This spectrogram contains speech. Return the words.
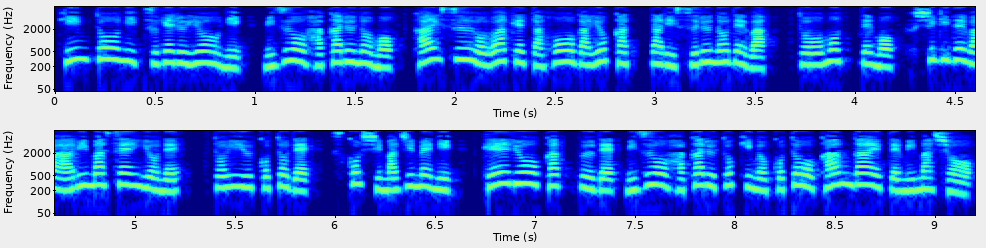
均等に告げるように、水を測るのも、回数を分けた方が良かったりするのでは、と思っても不思議ではありませんよね。ということで、少し真面目に、軽量カップで水を測るときのことを考えてみましょう。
